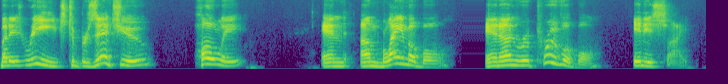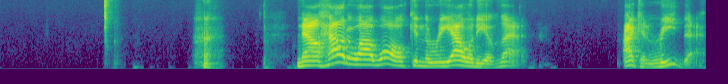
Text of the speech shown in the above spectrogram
But it reads to present you holy and unblameable and unreprovable in his sight. now, how do I walk in the reality of that? I can read that.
